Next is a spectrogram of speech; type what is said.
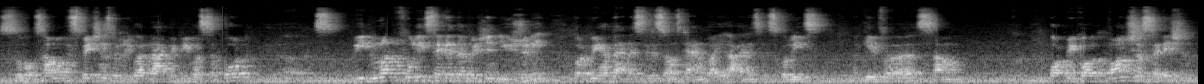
So some of these patients will require for support. Uh, we do not fully sedate the patient usually, but we have the anesthetist on standby. Our anesthetist colleagues give uh, some what we call conscious sedation.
